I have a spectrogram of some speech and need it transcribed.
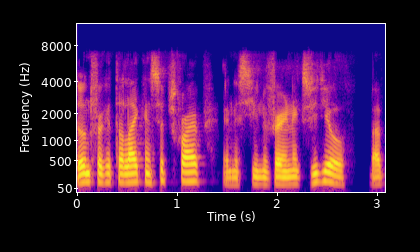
Don't forget to like and subscribe and I'll see you in the very next video. Bye bye.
